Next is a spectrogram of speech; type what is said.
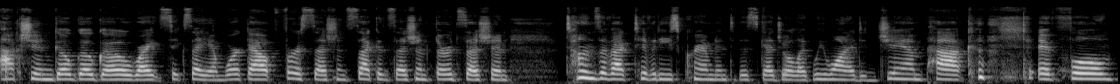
action, go, go, go, right? 6 a.m. workout, first session, second session, third session, tons of activities crammed into the schedule. Like we wanted to jam pack it full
